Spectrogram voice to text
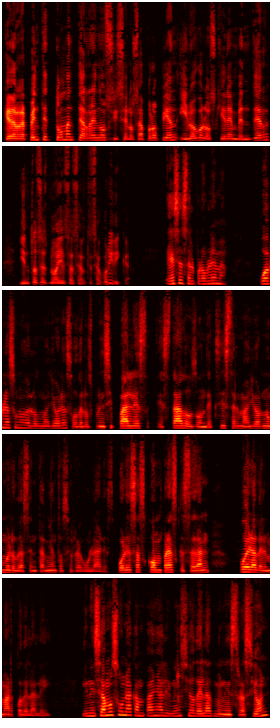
que de repente toman terrenos y se los apropian y luego los quieren vender y entonces no hay esa certeza jurídica. Ese es el problema. Puebla es uno de los mayores o de los principales estados donde existe el mayor número de asentamientos irregulares, por esas compras que se dan fuera del marco de la ley. Iniciamos una campaña al inicio de la administración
